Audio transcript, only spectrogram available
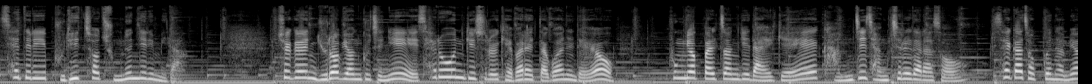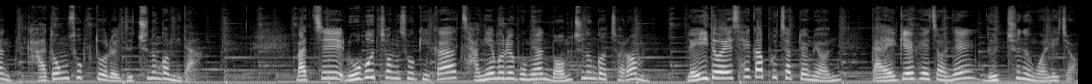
새들이 부딪혀 죽는 일입니다. 최근 유럽 연구진이 새로운 기술을 개발했다고 하는데요. 풍력 발전기 날개에 감지 장치를 달아서 새가 접근하면 가동 속도를 늦추는 겁니다. 마치 로봇 청소기가 장애물을 보면 멈추는 것처럼 레이더에 새가 포착되면 날개 회전을 늦추는 원리죠.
